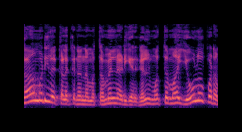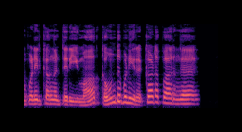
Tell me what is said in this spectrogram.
காமெடியில கலக்கின நம்ம தமிழ் நடிகர்கள் மொத்தமா எவ்வளவு படம் பண்ணிருக்காங்கன்னு தெரியுமா? கவுண்டமணி ரெக்கார்ட பாருங்க.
